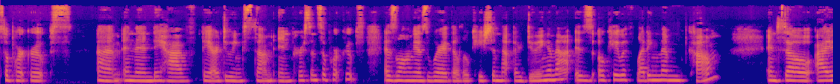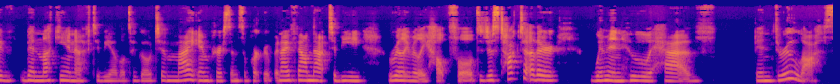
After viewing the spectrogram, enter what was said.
support groups. Um, and then they have they are doing some in-person support groups as long as where the location that they're doing them at is okay with letting them come. And so i've been lucky enough to be able to go to my in-person support group and i found that to be really really helpful to just talk to other women who have been through loss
